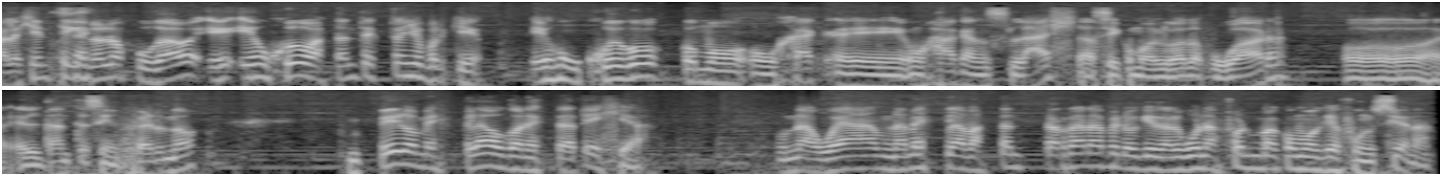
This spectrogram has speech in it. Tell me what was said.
Para la gente que no lo ha jugado, es, es un juego bastante extraño porque es un juego como un hack, eh, un hack and slash, así como el God of War o el Dante's Inferno, pero mezclado con estrategia. Una weá, una mezcla bastante rara, pero que de alguna forma como que funciona.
